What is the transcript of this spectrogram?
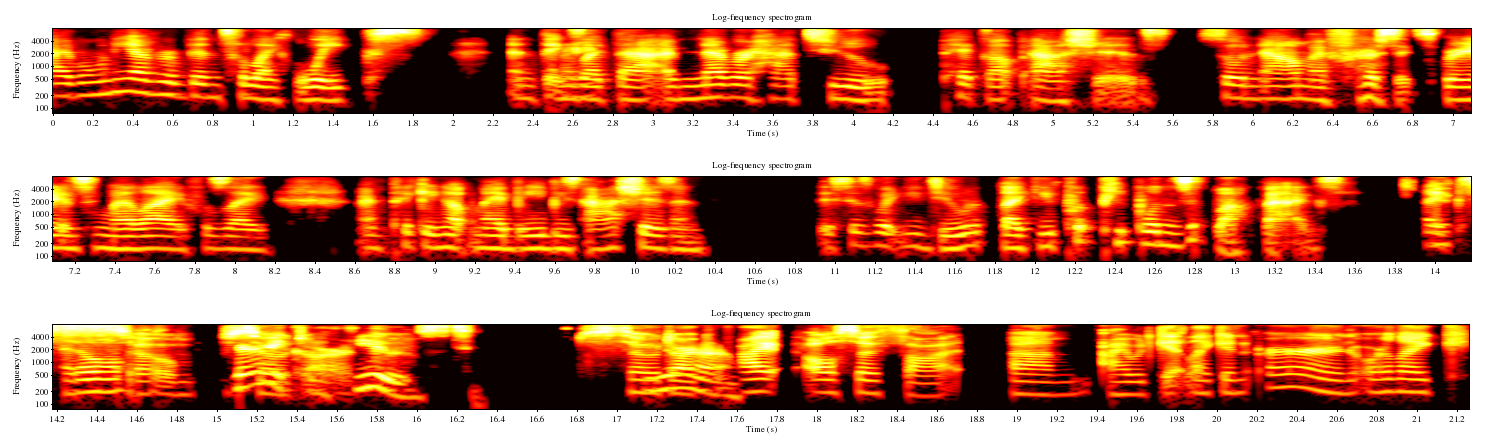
I've only ever been to like wakes and things right. like that. I've never had to pick up ashes. So now my first experience in my life was like, I'm picking up my baby's ashes and this is what you do. Like you put people in Ziploc bags. Like it's I don't so very so dark. confused. So yeah. dark. I also thought um I would get like an urn or like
